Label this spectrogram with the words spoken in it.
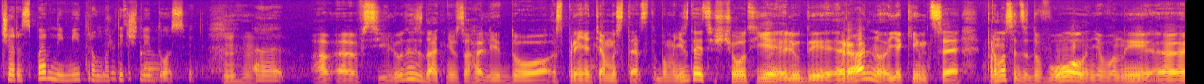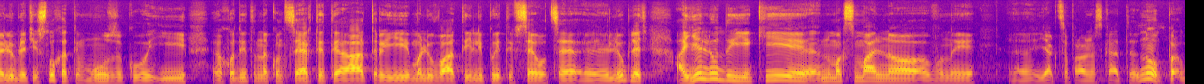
через певний мій травматичний досвід. Е, А е, всі люди здатні взагалі до сприйняття мистецтва? Бо мені здається, що от є люди реально, яким це приносить задоволення. Вони е, люблять і слухати музику, і ходити на концерти, театри, і малювати, і ліпити. Все оце е, люблять. А є люди, які ну максимально вони. Е, Як це правильно сказати? Ну, пр-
